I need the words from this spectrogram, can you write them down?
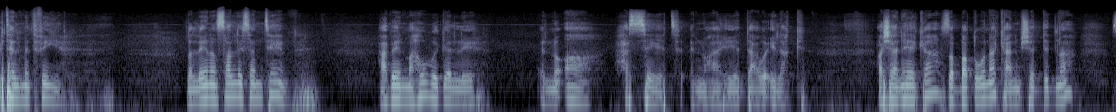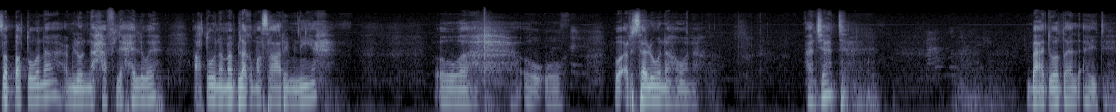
بتلمذ فيي ضلينا نصلي سنتين. عبين ما هو قال لي إنه آه حسيت إنه هاي هي الدعوة إلك. عشان هيك زبطونا كان مشددنا. زبطونا عملوا لنا حفلة حلوة أعطونا مبلغ مصاري منيح و... و... و... وأرسلونا هنا عن جد؟ بعد وضع الأيدي.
